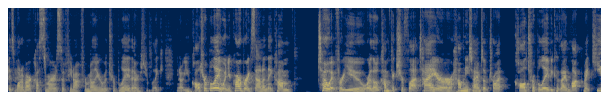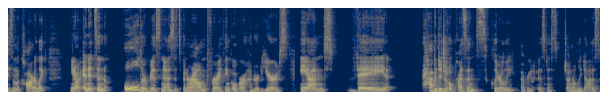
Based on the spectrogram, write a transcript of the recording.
is one of our customers. So if you're not familiar with AAA, they're sort of like, you know, you call AAA when your car breaks down and they come tow it for you, or they'll come fix your flat tire, or how many times I've tried called AAA because I locked my keys in the car. Like, you know, and it's an older business. It's been around for I think over a hundred years. And they have a digital presence, clearly, every business generally does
